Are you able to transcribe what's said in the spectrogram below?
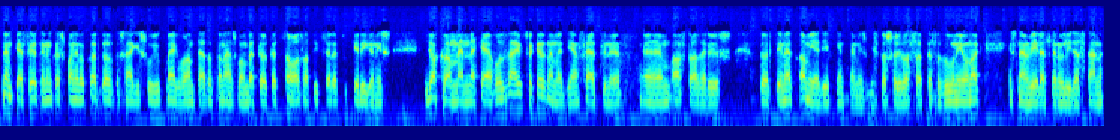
Nem kell féltenünk a spanyolokat, gazdasági súlyuk megvan, tehát a tanácsban betöltött szavazati szerepükért igenis gyakran mennek el hozzájuk, csak ez nem egy ilyen feltűnő erős történet, ami egyébként nem is biztos, hogy rosszat tesz az uniónak, és nem véletlenül így aztán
